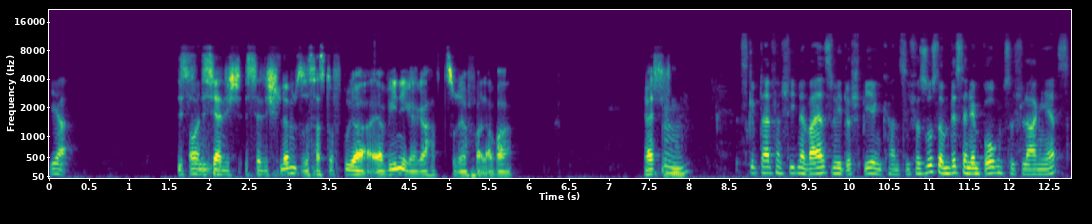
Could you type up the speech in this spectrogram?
Ja, Ist, ist ja nicht, ist ja nicht schlimm, so, das hast du früher eher weniger gehabt, so der Fall, aber weiß ich Mhm. nicht. Es gibt halt verschiedene Weisen, wie du spielen kannst. Ich versuche so ein bisschen den Bogen zu schlagen jetzt.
